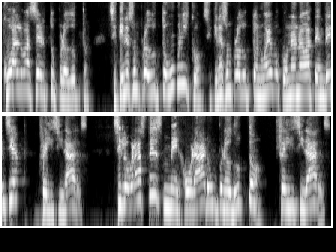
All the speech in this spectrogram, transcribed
cuál va a ser tu producto. Si tienes un producto único, si tienes un producto nuevo con una nueva tendencia, felicidades. Si lograste mejorar un producto, felicidades.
